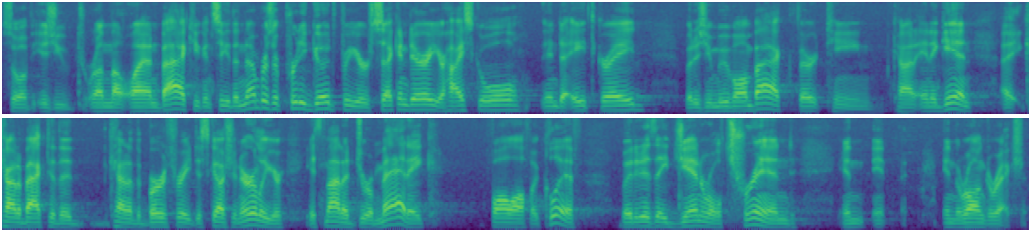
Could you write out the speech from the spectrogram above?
So if, as you run that line back, you can see the numbers are pretty good for your secondary, your high school into eighth grade. But as you move on back, 13, kind of, and again, uh, kind of back to the kind of the birth rate discussion earlier, it's not a dramatic fall off a cliff, but it is a general trend in, in, in the wrong direction.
